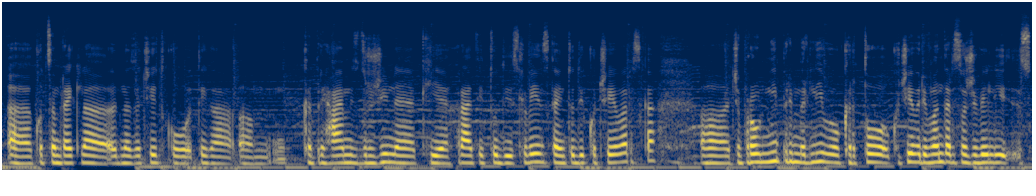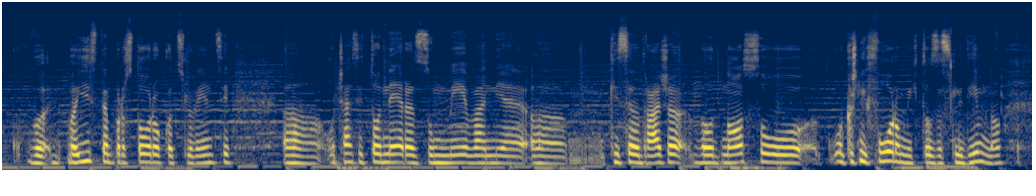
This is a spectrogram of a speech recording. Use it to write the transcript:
Uh, kot sem rekla na začetku, tega, um, ker prihajam iz družine, ki je hkrati tudi slovenska in tudi kočevarska, uh, čeprav ni primerljivo, ker to kočevari vendar so živeli v, v istem prostoru kot slovenci. Uh, včasih to nerazumevanje, uh, ki se odraža v odnosu, v kakšnih forumih to zasledim. No? Uh,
